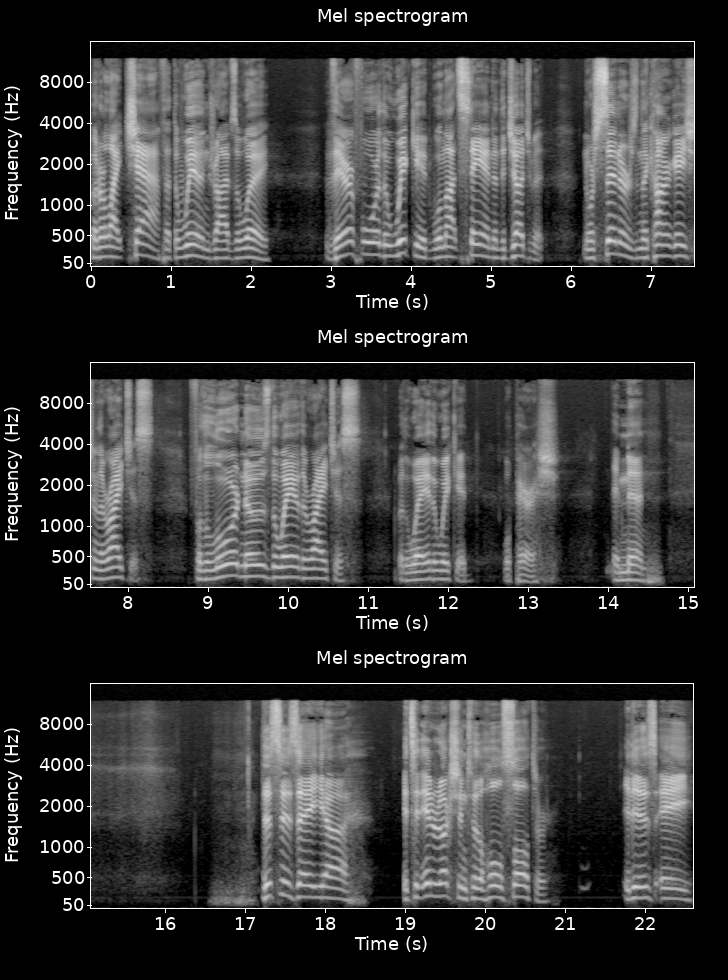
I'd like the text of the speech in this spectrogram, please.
but are like chaff that the wind drives away. Therefore, the wicked will not stand in the judgment, nor sinners in the congregation of the righteous. For the Lord knows the way of the righteous, but the way of the wicked will perish. Amen. This is a uh, it's an introduction to the whole Psalter. It is a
